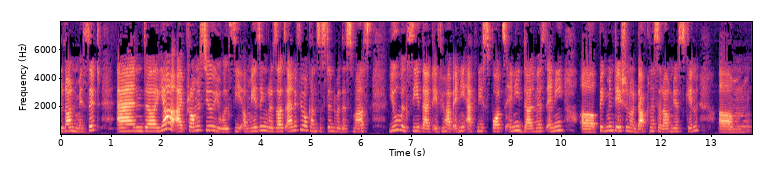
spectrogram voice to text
do not miss it. And uh, yeah i promise you you will see amazing results. And if you are consistent with this mask you will see that if you have any acne spots any dullness any uh, pigmentation or darkness around your skin um,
